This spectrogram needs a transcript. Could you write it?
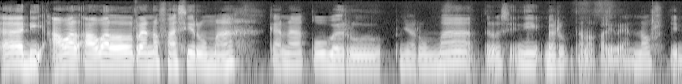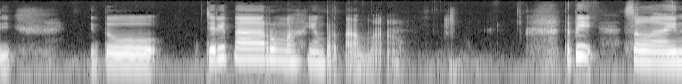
uh, di awal-awal renovasi rumah. Karena aku baru punya rumah terus ini baru pertama kali renov. Jadi itu cerita rumah yang pertama. Tapi selain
